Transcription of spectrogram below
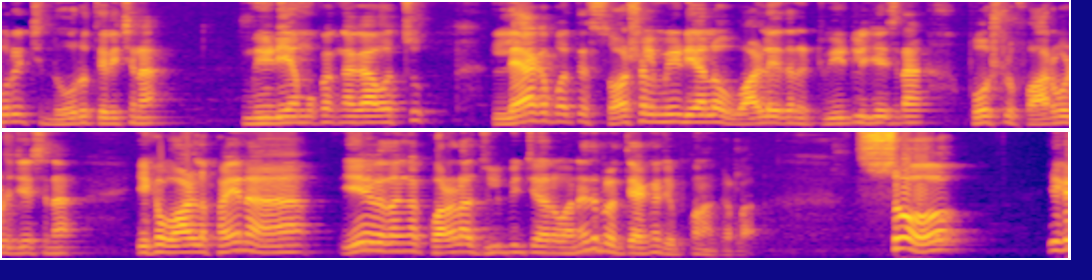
గురించి నోరు తెరిచిన మీడియా ముఖంగా కావచ్చు లేకపోతే సోషల్ మీడియాలో వాళ్ళు ఏదైనా ట్వీట్లు చేసినా పోస్టులు ఫార్వర్డ్ చేసినా ఇక వాళ్ళ పైన ఏ విధంగా కొరడా జులిపించారు అనేది ప్రత్యేకంగా చెప్పుకోనక్కర్లా సో ఇక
